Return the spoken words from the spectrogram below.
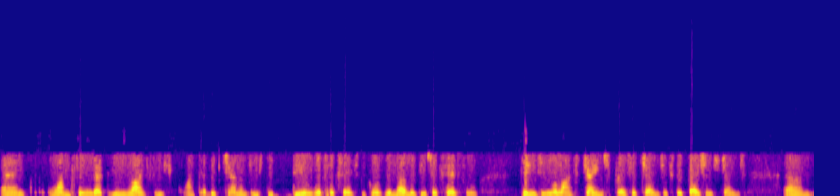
And one thing that in life is quite a big challenge is to deal with success, because the moment you're successful, things in your life change, pressure change, expectations change, um,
